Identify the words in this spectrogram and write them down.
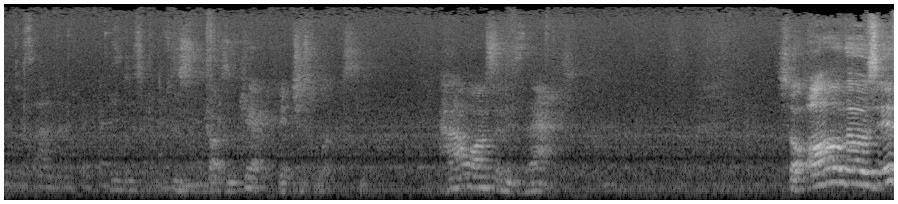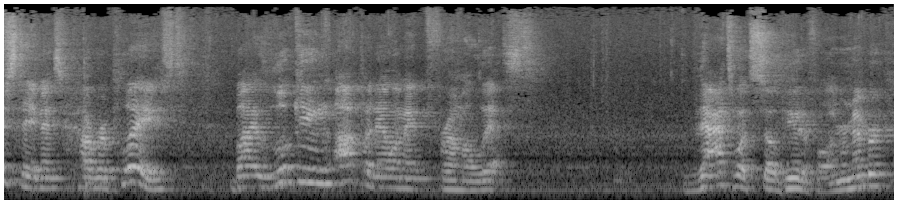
It just doesn't care. It just works. How awesome is that? So all those if statements are replaced by looking up an element from a list. That's what's so beautiful. And remember,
